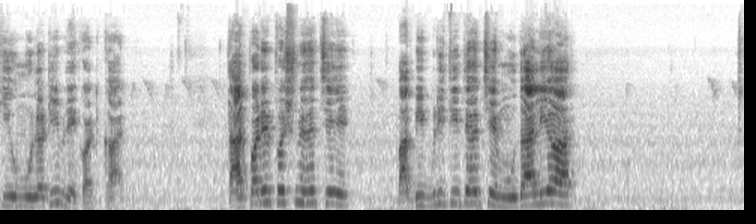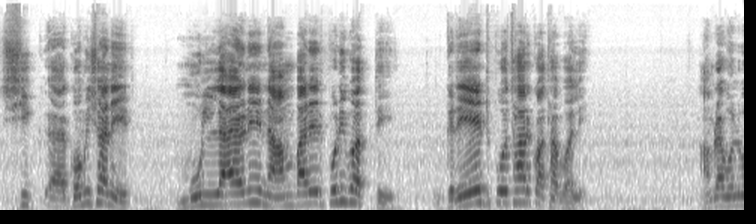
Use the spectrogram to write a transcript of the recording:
কিউমুলেটিভ রেকর্ড কার্ড। তারপরের প্রশ্ন হচ্ছে, বা বিবৃতিতে হচ্ছে মুদালিয়র কমিশনের মূল্যায়নে নাম্বারের পরিবর্তে গ্রেড প্রথার কথা বলে। আমরা বলব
